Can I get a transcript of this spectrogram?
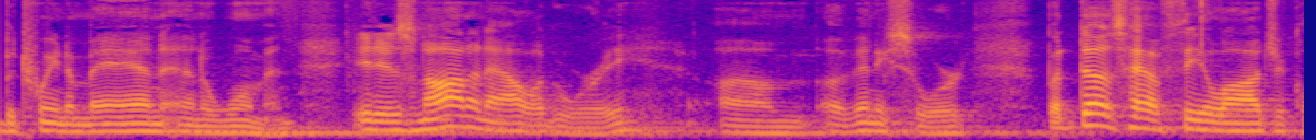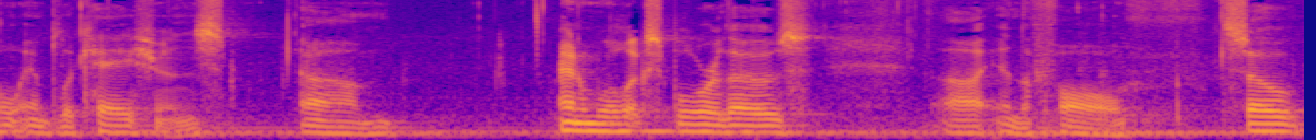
between a man and a woman. It is not an allegory um, of any sort, but does have theological implications. Um, and we'll explore those uh, in the fall. So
